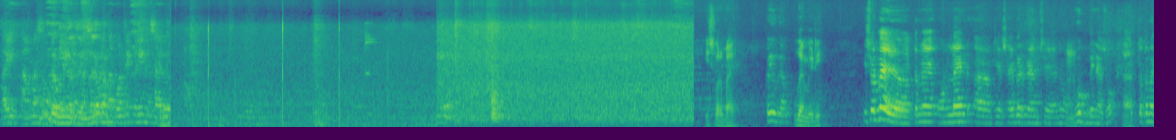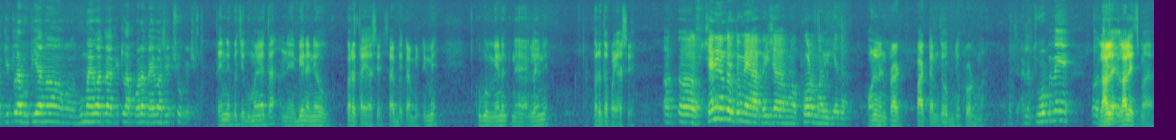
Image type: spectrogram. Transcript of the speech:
ભાઈ આમના મોટા ભાઈઓ છે, બરાબર. સંપર્કના કોન્ટેક્ટ કરીને સાહેબ ઈશ્વરભાઈ કયું ગામ? ઉગામેડી. ઈશ્વરભાઈ તમે ઓનલાઈન જે સાયબર ક્રાઇમ છે એનો ભોગ બન્યા છો. તો તમે કેટલા રૂપિયાના ગુમાવ્યા હતા કેટલા પરત આવ્યા છે શું કહેશો? તેને પછી ગુમાવ્યા હતા અને બેને નેવું પરત આવ્યા છે. સાયબર ક્રાઇમની ટીમે ખૂબ મહેનતને લઈને પરત અપાયા છે. શેની અંદર તમે આ પૈસા ફ્રોડમાં આવી ગયા હતા? ઓનલાઈન પાર્ટ પાર્ટ ટાઈમ જોબની ફ્રોડમાં એટલે જોબને લાલે લાલચમાં.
